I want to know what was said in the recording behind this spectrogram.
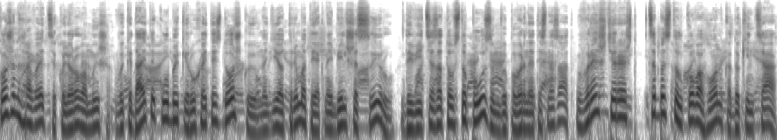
Кожен гравець це кольорова миша. Ви кидайте кубик і рухайтесь дошкою в надії отримати якнайбільше сиру. Дивіться за товстопузим, ви повернетесь назад. Врешті-решт, це безтолкова гонка до кінця,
